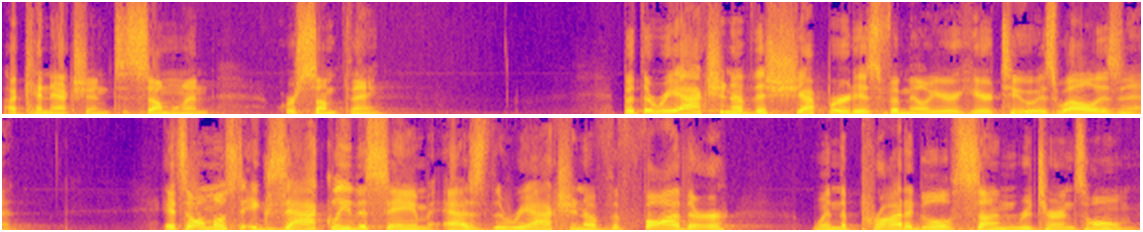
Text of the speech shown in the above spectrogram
a connection to someone or something. But the reaction of the shepherd is familiar here too, as well, isn't it? It's almost exactly the same as the reaction of the father when the prodigal son returns home.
